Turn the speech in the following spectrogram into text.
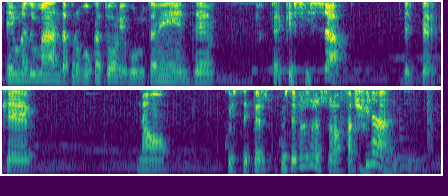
è una domanda provocatoria volutamente, perché si sa del perché no, queste, per- queste persone sono affascinanti.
